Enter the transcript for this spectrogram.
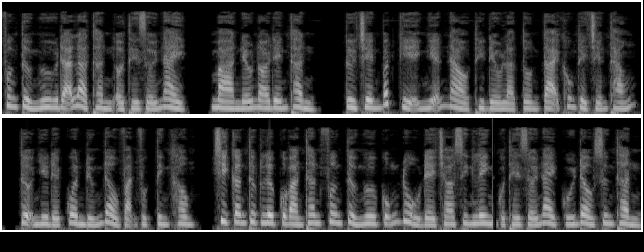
Phương Tử Ngư đã là thần ở thế giới này, mà nếu nói đến thần, từ trên bất kỳ ý nghĩa nào thì đều là tồn tại không thể chiến thắng, tựa như đế quân đứng đầu vạn vực tinh không. Chỉ cần thực lực của bản thân Phương Tử Ngư cũng đủ để cho sinh linh của thế giới này cúi đầu xưng thần,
